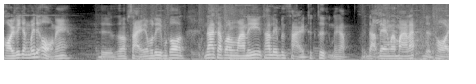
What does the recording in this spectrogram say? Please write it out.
ทอยก็ยังไม่ได้ออกนะเออสำหรับสายเอเวอรี่มันก็น่าจะประมาณนี้ถ้าเล่นเป็นสายทึกๆนะครับ ดาบแดงมามาแล้วเดี๋ยวทอย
